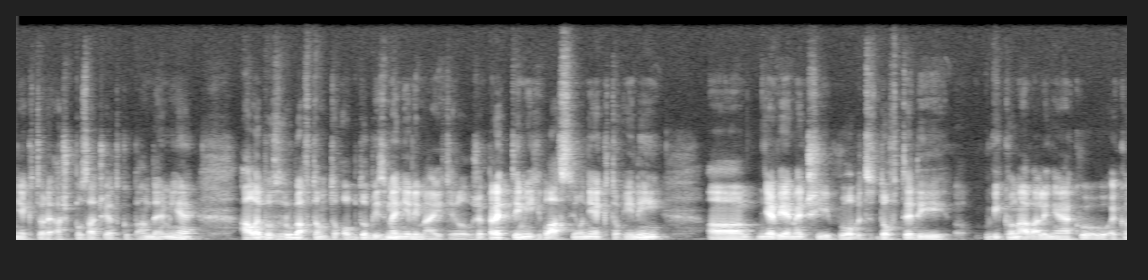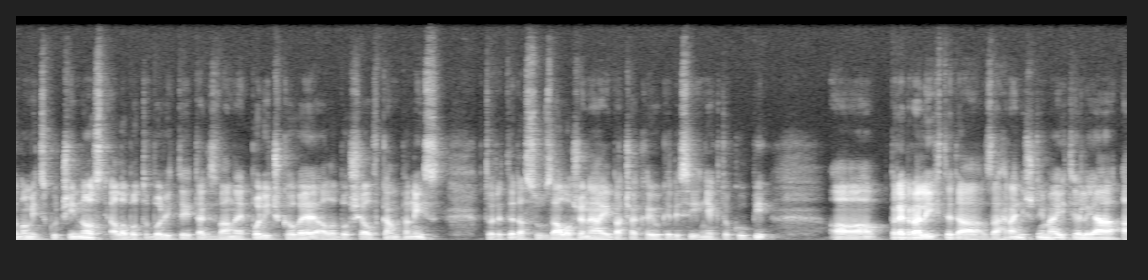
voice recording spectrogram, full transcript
niektoré až po začiatku pandémie, alebo zhruba v tomto období zmenili majiteľov. Že predtým ich vlastnil niekto iný. Uh, nevieme, či vôbec dovtedy vykonávali nejakú ekonomickú činnosť, alebo to boli tie tzv. poličkové alebo shelf companies, ktoré teda sú založené a iba čakajú, kedy si ich niekto kúpi. A prebrali ich teda zahraniční majiteľia a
